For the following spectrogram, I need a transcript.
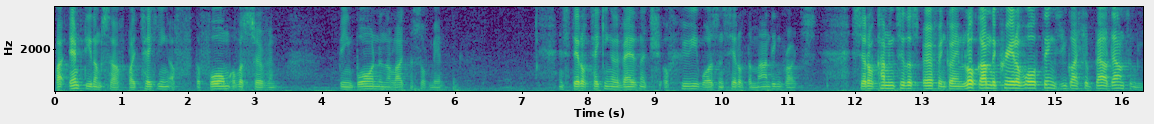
But emptied himself by taking the form of a servant, being born in the likeness of men. Instead of taking advantage of who he was, instead of demanding rights, instead of coming to this earth and going, Look, I'm the creator of all things, you guys should bow down to me.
